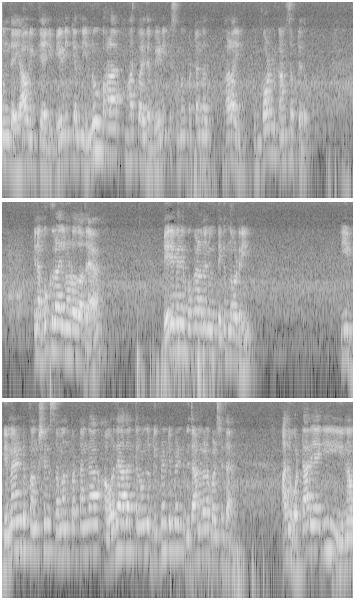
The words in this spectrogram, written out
ಮುಂದೆ ಯಾವ ರೀತಿಯಾಗಿ? ಬೇಡಿಕೆ ಅಂದರೆ ಇನ್ನೂ ಬಹಳ ಮಹತ್ವ ಇದೆ. ಬೇಡಿಕೆ ಸಂಬಂಧಪಟ್ಟಂಗೆ ಬಹಳ ಇಂಪಾರ್ಟೆಂಟ್ ಕಾನ್ಸೆಪ್ಟ್ ಇದು. ಇನ್ನು ಬುಕ್ಗಳಲ್ಲಿ ನೋಡೋದಾದರೆ ಬೇರೆ ಬೇರೆ ಬುಕ್ಗಳನ್ನು ನೀವು ತೆಗೆದು ನೋಡ್ರಿ. ಈ ಡಿಮ್ಯಾಂಡ್ ಫಂಕ್ಷನ್ ಸಂಬಂಧಪಟ್ಟಂಗ ಅವ್ರದ್ದೇ ಆದ ಕೆಲವೊಂದು ಡಿಫ್ರೆಂಟ್ ಡಿಫ್ರೆಂಟ್ ವಿಧಾನಗಳನ್ನ ಬಳಸಿದ್ದಾರೆ. ಆದರೆ ಒಟ್ಟಾರೆಯಾಗಿ ನಾವು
